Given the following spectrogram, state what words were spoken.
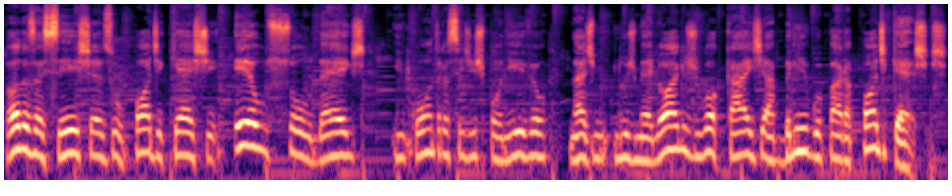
Todas as sextas, o podcast Eu Sou 10 encontra-se disponível nas, nos melhores locais de abrigo para podcasts.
